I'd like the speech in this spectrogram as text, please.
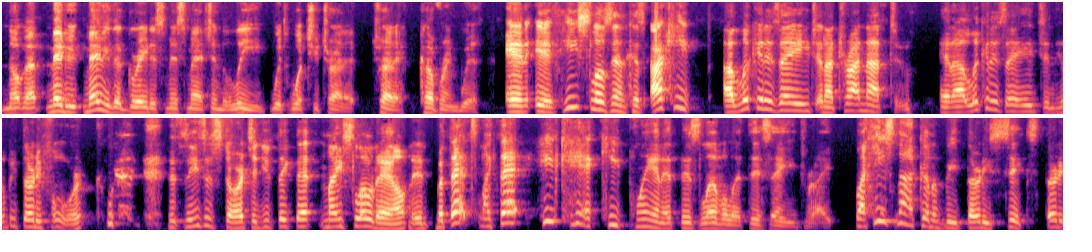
no, maybe maybe the greatest mismatch in the league with what you try to try to cover him with. And if he slows down, because I keep I look at his age and I try not to, and I look at his age and he'll be 34. the season starts, and you think that may slow down. And, but that's like that, he can't keep playing at this level at this age, right? Like he's not going to be 36, 30,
